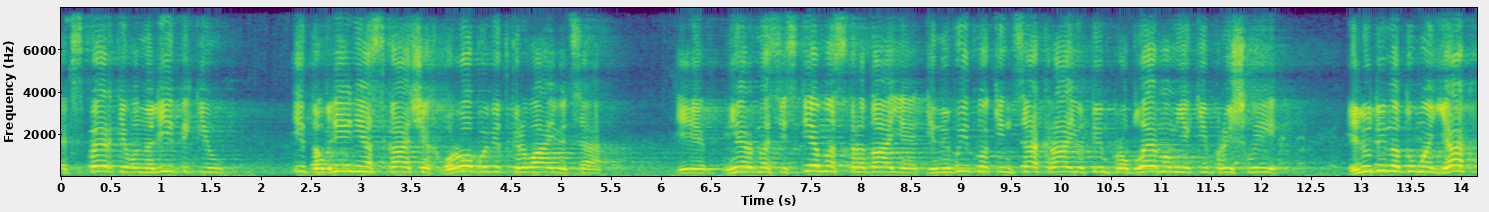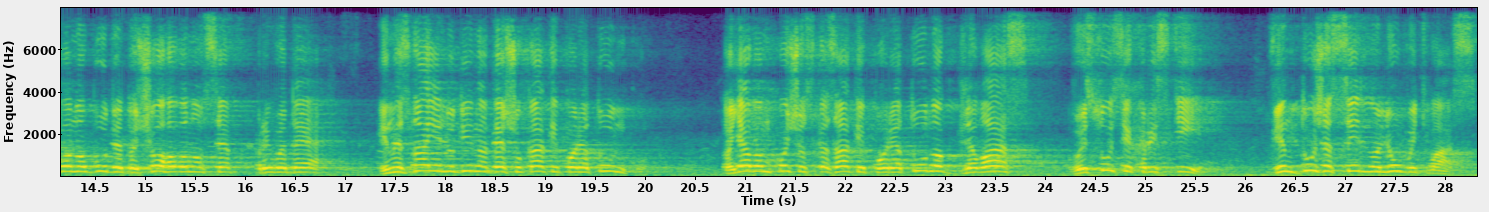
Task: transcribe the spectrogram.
експертів, аналітиків, і давлення скаче, хвороби відкриваються. І нервна система страдає, і не видно кінця краю тим проблемам, які прийшли. І людина думає, як воно буде, до чого воно все приведе. І не знає людина, де шукати порятунку. То я вам хочу сказати порятунок для вас в Ісусі Христі. Він дуже сильно любить вас,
